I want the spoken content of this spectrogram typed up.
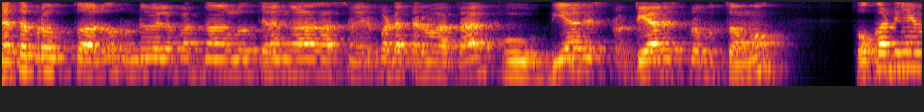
గత ప్రభుత్వాలు రెండు వేల పద్నాలుగులో తెలంగాణ రాష్ట్రం ఏర్పడ్డ తర్వాత బీఆర్ఎస్ టిఆర్ఎస్ ప్రభుత్వము ఒకటే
